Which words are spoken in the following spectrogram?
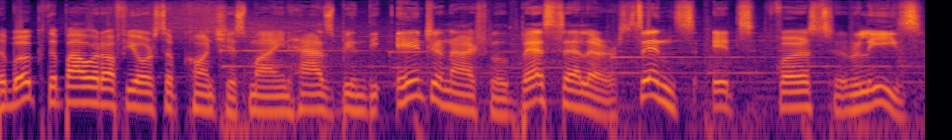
The book, The Power of Your Subconscious Mind, has been the international bestseller since its first release.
